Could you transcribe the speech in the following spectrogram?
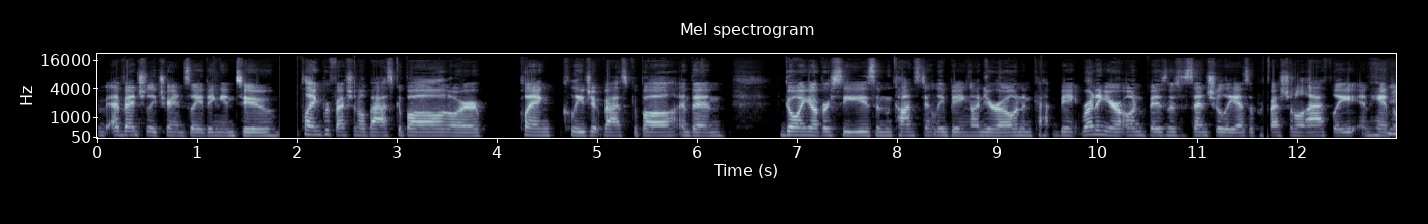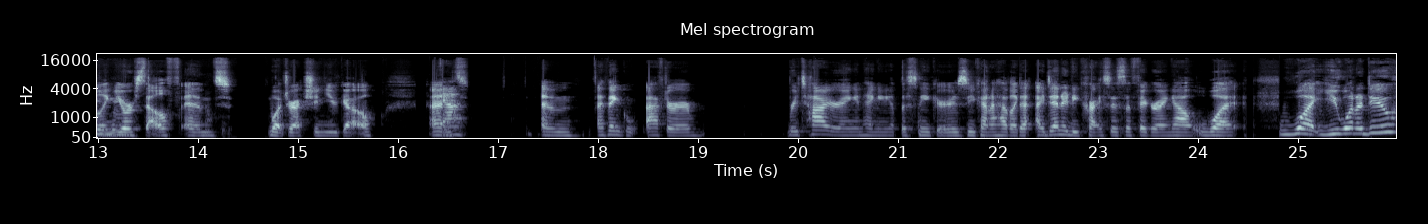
eventually translating into playing professional basketball or playing collegiate basketball, and then going overseas and constantly being on your own and being running your own business essentially as a professional athlete and handling Mhm. yourself and what direction you go. And Yeah. and I think after retiring and hanging up the sneakers, you kind of have like that identity crisis of figuring out what what you want to do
